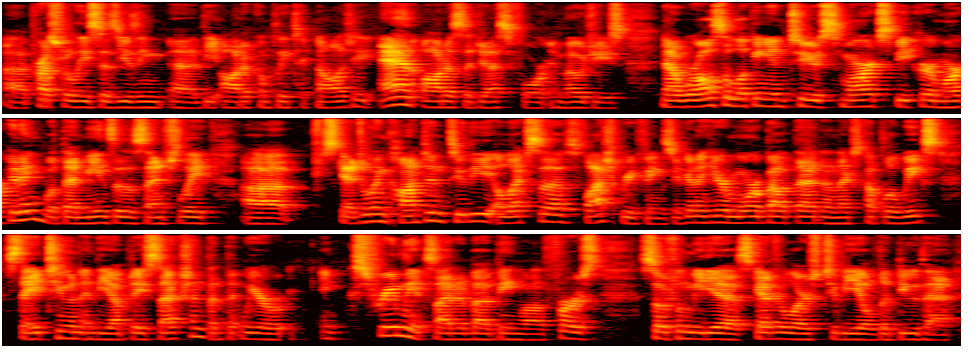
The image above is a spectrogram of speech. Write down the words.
uh, press releases using uh, the autocomplete technology and auto suggest for emojis. Now we're also looking into smart speaker marketing. What that means is essentially uh, scheduling content to the Alexa flash briefings. You're going to hear more about that in the next couple of weeks. Stay tuned in the update section, but we are extremely excited about being one of the first social media schedulers to be able to do that.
